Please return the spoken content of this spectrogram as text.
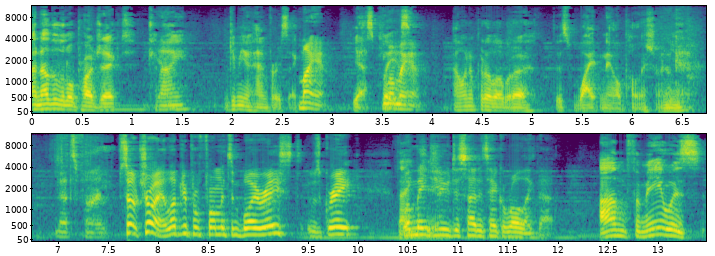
another little project. Can Yeah. I give me your hand for a second? My hand. Yes, You please. want my hand? I want to put a little bit of this white nail polish on you. That's fine. So, Troye, I loved your performance in Boy Erased. It was great. What made you. you decide to take a role like that? Um, for me, it was,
